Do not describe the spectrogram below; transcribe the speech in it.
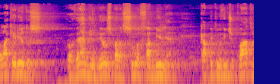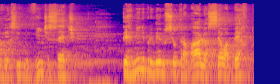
Olá, queridos. Provérbio de Deus para a sua família, capítulo 24, versículo 27. Termine primeiro o seu trabalho a céu aberto,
